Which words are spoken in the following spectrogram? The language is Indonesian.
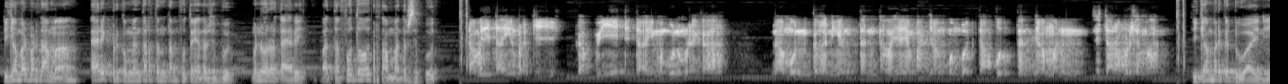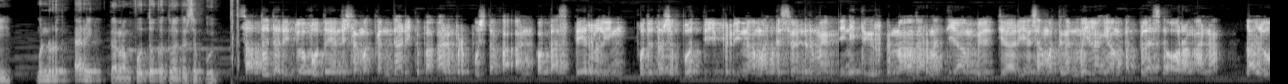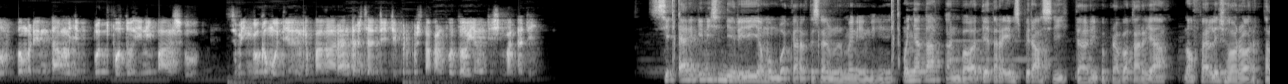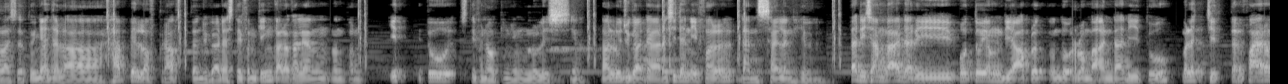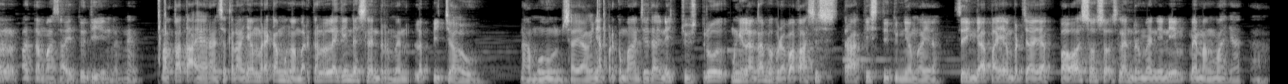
Di gambar pertama, Eric berkomentar tentang fotonya tersebut. Menurut Eric, pada foto pertama tersebut, Kami tidak ingin Namun keheningan dan tangannya yang panjang membuat takut dan nyaman secara bersamaan. di gambar kedua ini, menurut Eric dalam foto kedua tersebut, Satu dari dua foto yang diselamatkan dari kebakaran perpustakaan kota Stirling, foto tersebut diberi nama The Slenderman. Ini terkenal karena diambil di hari yang sama dengan menghilangnya 14 orang anak. Lalu, pemerintah menyebut foto ini palsu. Seminggu kemudian kebakaran terjadi di perpustakaan foto yang disimpan tadi. Si Eric ini sendiri yang membuat karakter Slenderman ini menyatakan bahwa dia terinspirasi dari beberapa karya novelis horor. Salah satunya adalah H.P. Lovecraft dan juga ada Stephen King. Kalau kalian nonton It itu Stephen Hawking yang menulisnya. Lalu juga ada Resident Evil dan Silent Hill. Tadi sangka dari foto yang dia upload untuk perlombaan tadi itu melejit dan viral pada masa itu di internet. Maka tak heran setelahnya mereka menggambarkan legenda Slenderman lebih jauh. Namun, sayangnya perkembangan cerita ini justru menghilangkan beberapa kasus tragis di dunia maya. Sehingga banyak yang percaya bahwa sosok Slenderman ini memanglah nyata.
